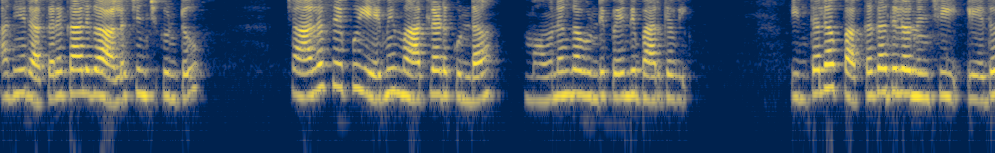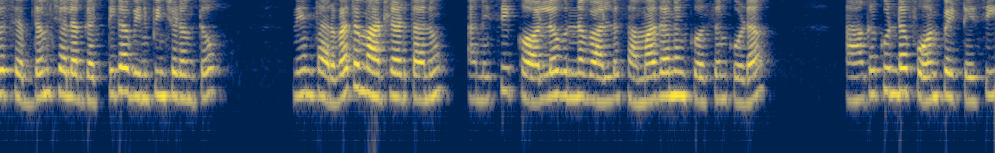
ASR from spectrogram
అని రకరకాలుగా ఆలోచించుకుంటూ చాలాసేపు ఏమీ మాట్లాడకుండా మౌనంగా ఉండిపోయింది భార్గవి. ఇంతలో పక్క గదిలో నుంచి ఏదో శబ్దం చాలా గట్టిగా వినిపించడంతో నేను తర్వాత మాట్లాడతాను అనేసి కాల్లో ఉన్న వాళ్ళ సమాధానం కోసం కూడా ఆగకుండా ఫోన్ పెట్టేసి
